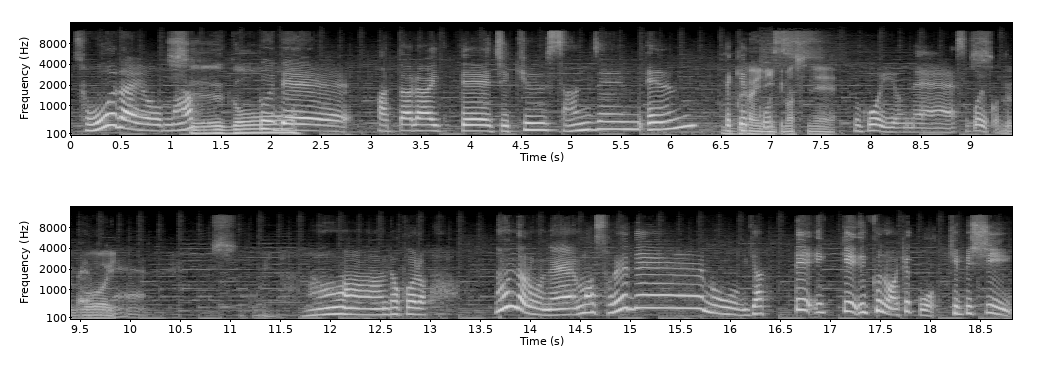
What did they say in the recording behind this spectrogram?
そうだよ。マックい。で働いて時給3000円って結構すね。すごいよね。すごいことだよね。すごいな。ああだからなんだろうねまあそれでもうやっていけいくのは結構厳しい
